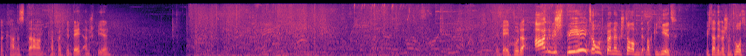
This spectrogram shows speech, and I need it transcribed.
Rakan ist da und kann vielleicht den Bait anspielen. Der Bait wurde angespielt. Oh, ich bin da gestorben. Der hat noch geheilt. Ich dachte, der wäre schon tot.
